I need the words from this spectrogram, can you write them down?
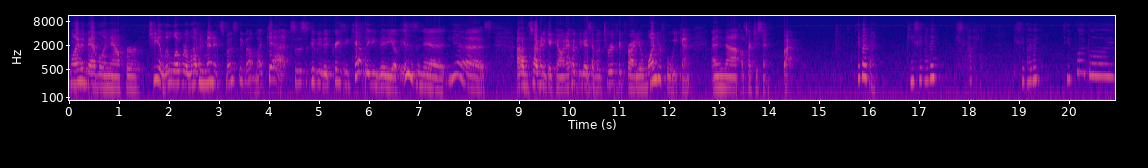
well I've been babbling now for gee a little over 11 minutes, mostly about my cat. So this is gonna be the crazy cat lady video, isn't it? Yes. Um, so I'm gonna get going. I hope you guys have a terrific Friday, a wonderful weekend, and uh, I'll talk to you soon. Bye. Say bye bye. Can you say bye bye? Can you say bye bye? Can you say bye bye? Say bye bye.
